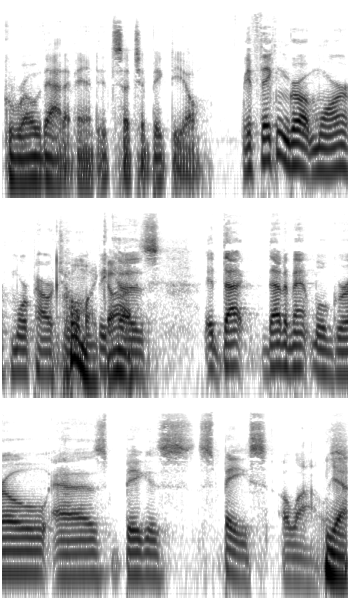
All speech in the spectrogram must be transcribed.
grow that event. It's such a big deal. If they can grow it more, more power to Oh, them. my God. because It, that that event will grow as big as space allows. Yeah.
